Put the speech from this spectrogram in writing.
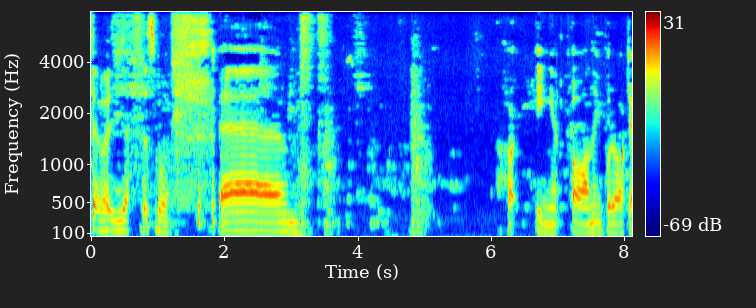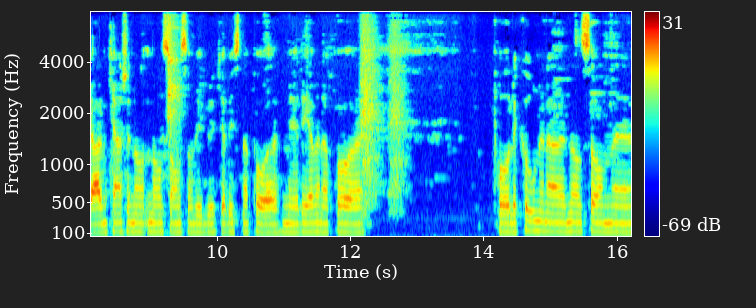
det var jättesvårt. Ehm, jag har ingen aning på rak arm. Kanske någon, någon sån som vi brukar lyssna på med eleverna på, på lektionerna. Någon sån... Eh,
